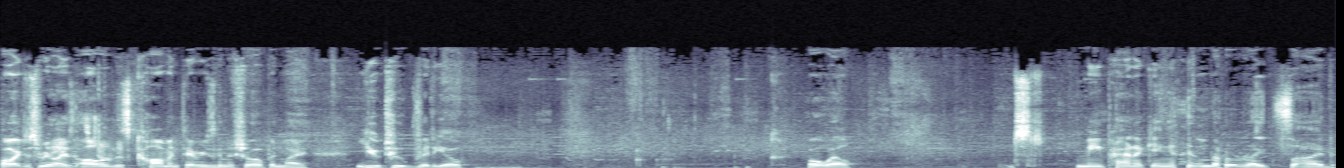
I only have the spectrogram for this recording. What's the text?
Oh, I just realized all of this commentary is gonna show up in my YouTube video. Oh well. Just me panicking on the right side.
